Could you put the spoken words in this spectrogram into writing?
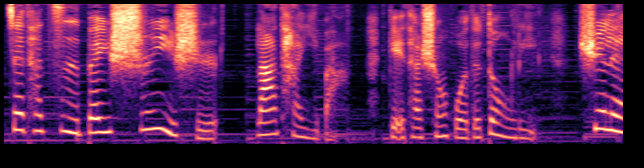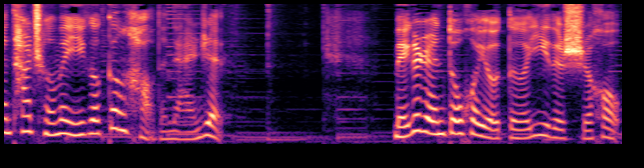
在他自卑失意时，拉他一把，给他生活的动力，训练他成为一个更好的男人。每个人都会有得意的时候，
